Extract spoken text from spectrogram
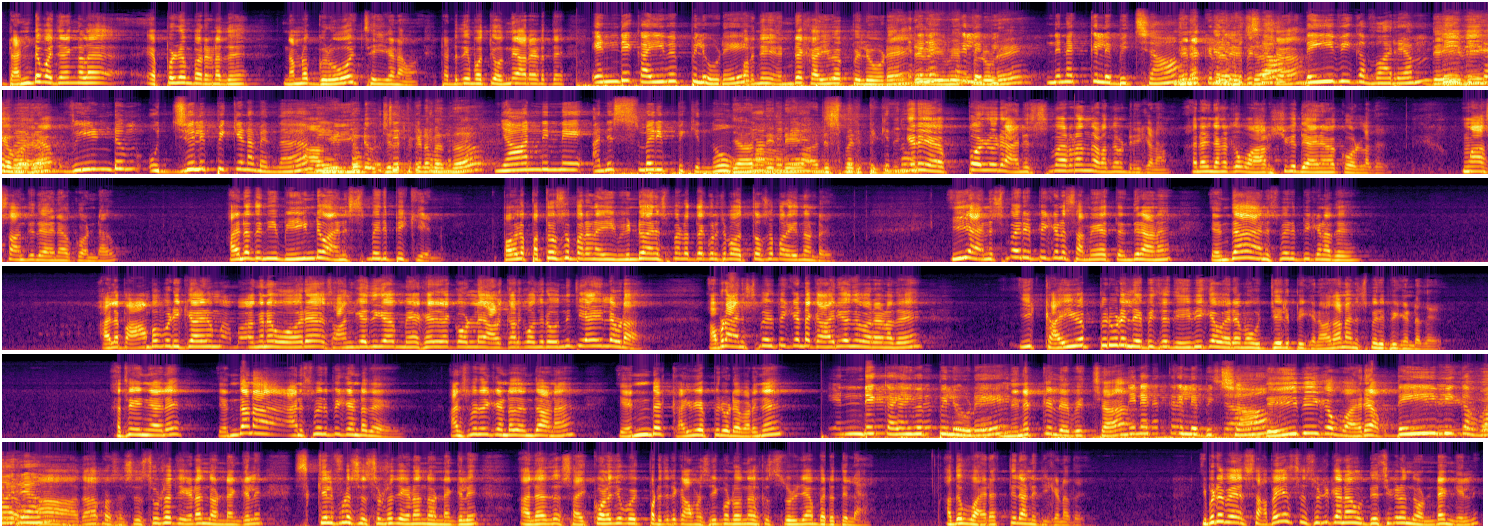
രണ്ട് വചനങ്ങൾ എപ്പോഴും പറയണത് നമ്മൾ ഗ്രോ ചെയ്യണം. രണ്ട് തീമത്തി ഒന്നേ ആറെടുത്ത് എന്റെ കൈവെപ്പിലൂടെ പറഞ്ഞ എന്റെ കൈവെപ്പിലൂടെ നിനക്ക് ലഭിച്ച നിനക്ക് ലഭിച്ച ദൈവിക വരം ദൈവിക വരം വീണ്ടും ഉജ്ജ്വലിപ്പിക്കണമെന്ന് വീണ്ടും ഉജ്ജ്വലിപ്പിക്കണമെന്ന് ഞാൻ നിന്നെ അനുസ്മരിപ്പിക്കുന്നു. ഞാൻ നിന്നെ അനുസ്മരിപ്പിക്കുന്നു. ഇങ്ങനെ എപ്പോഴും ഒരു അനുസ്മരണം നടന്നുകൊണ്ടിരിക്കണം. അതിനാണ് ഞങ്ങൾക്ക് വാർഷിക ധ്യാനമൊക്കെ ഉള്ളത്. മാസാന്തി ധ്യാനമൊക്കെ ഉണ്ടാവും. അതിനകത്ത് നീ വീണ്ടും അനുസ്മരിപ്പിക്കുകയാണ്. പൗല പത്ത് ദിവസം പറയണ ഈ വീണ്ടും അനുസ്മരണത്തെക്കുറിച്ച് പത്ത് ദിവസം പറയുന്നുണ്ട്. ഈ അനുസ്മരിപ്പിക്കുന്ന സമയത്ത് എന്തിനാണ്? എന്താ അനുസ്മരിപ്പിക്കണത്? അല്ല പാമ്പ് പിടിക്കാനും അങ്ങനെ ഓരോ സാങ്കേതിക മേഖലയിലൊക്കെ ഉള്ള ആൾക്കാർക്ക് വന്നിട്ട് ഒന്നും ചെയ്യാനില്ല അവിടെ. അവിടെ അനുസ്മരിപ്പിക്കേണ്ട കാര്യം എന്ന് പറയണത് ഈ കൈവെപ്പിലൂടെ ലഭിച്ച ദൈവിക വരമ ഉജ്ജ്വലിപ്പിക്കണം. അതാണ് അനുസ്മരിപ്പിക്കേണ്ടത്. അത് കഴിഞ്ഞാൽ എന്താണ് അനുസ്മരിപ്പിക്കേണ്ടത്? അനുസ്മരിപ്പിക്കേണ്ടത് എന്താണ്? എന്റെ കൈവെപ്പിലൂടെ പറഞ്ഞ് എന്റെ കൈവെപ്പിലൂടെ നിനക്ക് ലഭിച്ച നിനക്ക് ലഭിച്ച ദൈവിക വരം. ദൈവിക വരം. ആ അതാ പ്രശ്നം. ശുശ്രൂഷ ചെയ്യണമെന്നുണ്ടെങ്കിൽ സ്കിൽഫുൾ ശുശ്രൂഷ ചെയ്യണമെന്നുണ്ടെങ്കിൽ അല്ലാതെ സൈക്കോളജി പോയി പഠിച്ചിട്ട് കൗൺസിലിംഗ് കൊണ്ടുവന്ന ശുശ്രൂഷ ചെയ്യാൻ പറ്റത്തില്ല. അത് വരത്തിലാണ് ഇരിക്കണത്. ഇവിടെ സഭയെ ശുശ്രൂഷിക്കാനാണ് ഉദ്ദേശിക്കണമെന്നുണ്ടെങ്കിൽ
